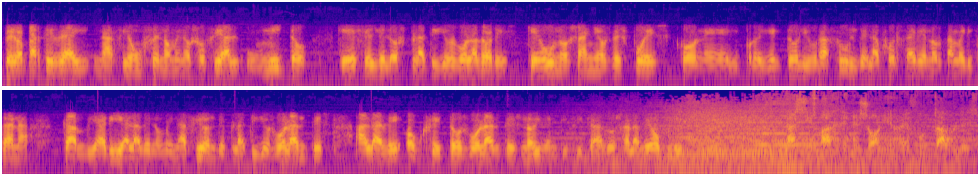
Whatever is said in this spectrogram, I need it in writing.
Pero a partir de ahí nació un fenómeno social, un mito, que es el de los platillos voladores, que unos años después, con el proyecto Libro Azul de la Fuerza Aérea Norteamericana, cambiaría la denominación de platillos volantes a la de objetos volantes no identificados, a la de ovnis. Las imágenes son irrefutables.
